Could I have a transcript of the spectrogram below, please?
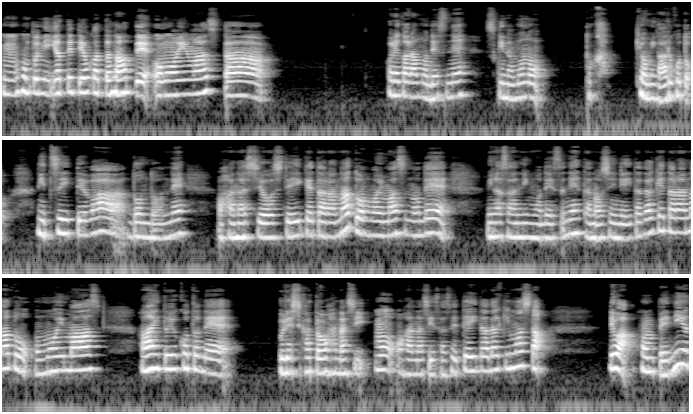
うん、本当にやっててよかったなって思いました。これからもですね、好きなものとか、興味があることについては、どんどんね、お話をしていけたらなと思いますので、皆さんにもですね、楽しんでいただけたらなと思います。はい、ということで、嬉しかったお話もお話しさせていただきました。では、本編に移っ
